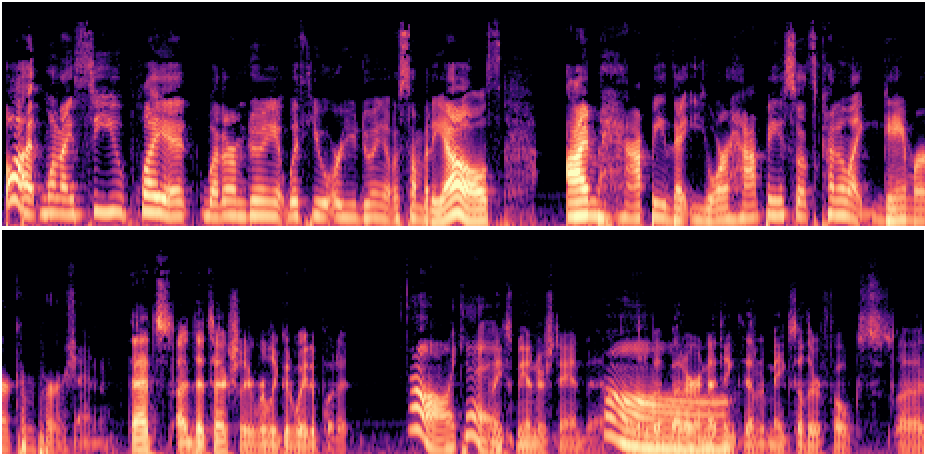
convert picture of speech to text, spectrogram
But when I see you play it, whether I'm doing it with you or you're doing it with somebody else, I'm happy that you're happy. So it's kind of like gamer compersion. that's uh, that's actually a really good way to put it. Oh. It makes me understand that a little bit better, and I think that it makes other folks uh,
